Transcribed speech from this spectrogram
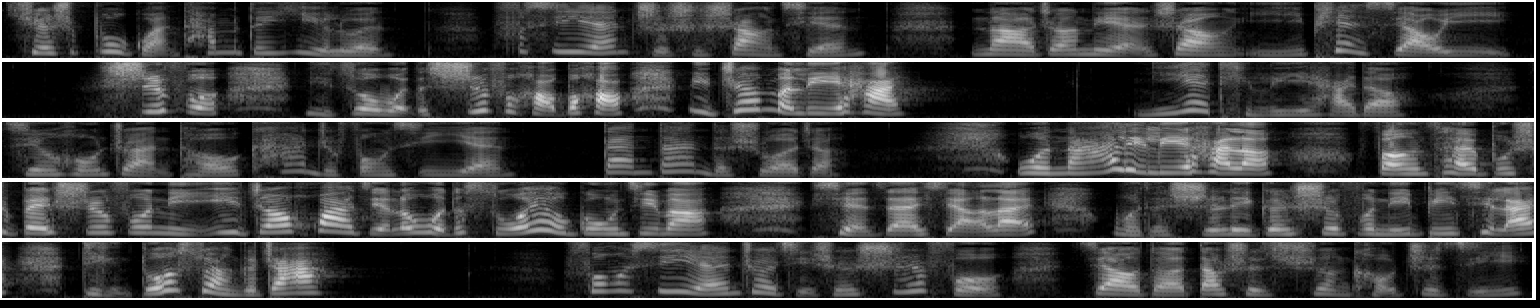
却是不管他们的议论。傅希言只是上前，那张脸上一片笑意。师傅，你做我的师傅好不好？你这么厉害，你也挺厉害的。惊鸿转头看着风夕颜，淡淡的说着：“我哪里厉害了？方才不是被师傅你一招化解了我的所有攻击吗？现在想来，我的实力跟师傅你比起来，顶多算个渣。”风夕颜这几声“师傅”叫的倒是顺口至极，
